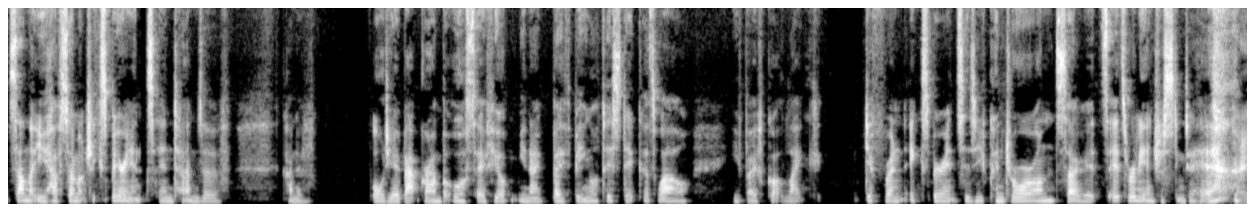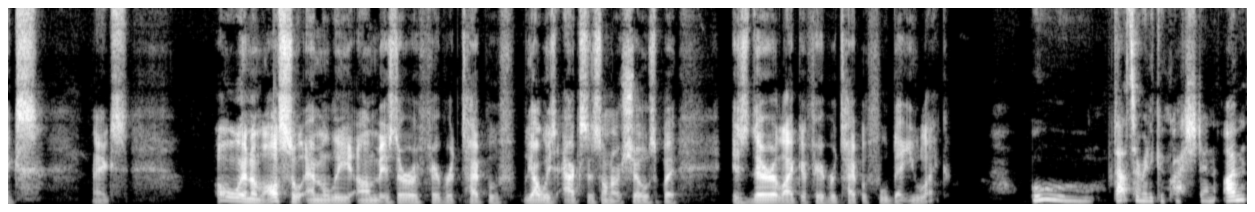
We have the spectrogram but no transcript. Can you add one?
sound like you have so much experience in terms of kind of audio background but also if you're you know both being autistic as well you've both got like different experiences you can draw on so it's it's really interesting to hear Thanks. Thanks. Oh, and um also Emily, um, is there a favorite type of we always ask this on our shows, but is there like a favorite type of food that you like? Ooh, that's a really good question. I'm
